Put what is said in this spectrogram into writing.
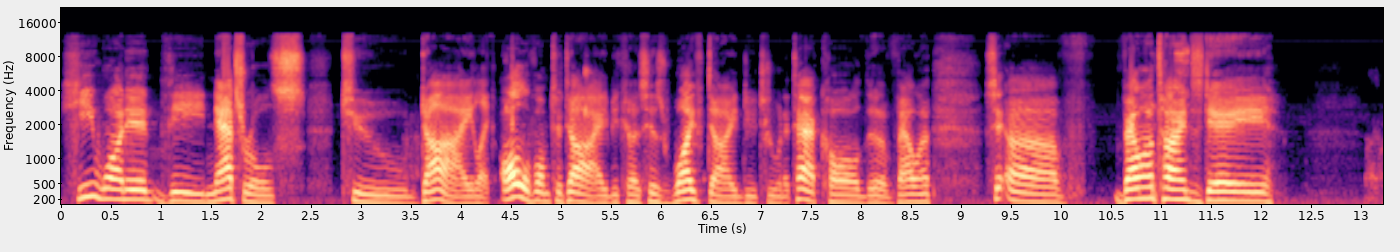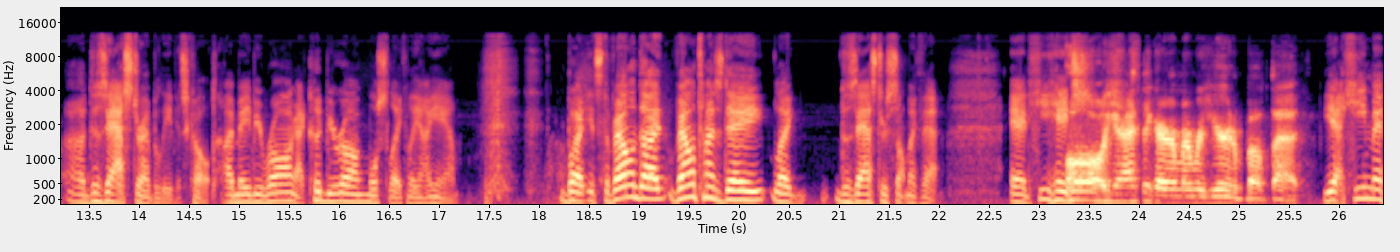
he wanted the naturals to die, like all of them to die, because his wife died due to an attack called the uh, Valentine's Day uh, disaster. I believe it's called. I may be wrong. I could be wrong. Most likely, I am. But it's the Valentine Valentine's Day like disaster, something like that. And he hates. Oh, yeah, I think I remember hearing about that. Yeah, he ma-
